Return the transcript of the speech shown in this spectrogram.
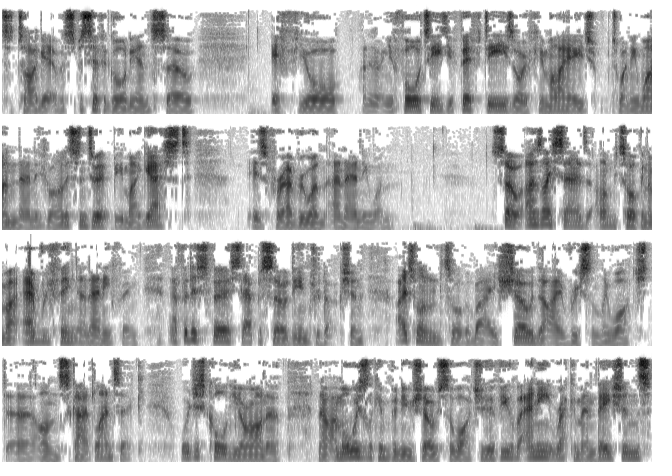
to target a specific audience. So, if you're, I don't know, in your 40s, your 50s, or if you're my age, 21, then if you want to listen to it, be my guest. Is for everyone and anyone. So, as I said, I'll be talking about everything and anything. And for this first episode, the introduction, I just wanted to talk about a show that I recently watched uh, on Sky Atlantic, which is called Your Honor. Now, I'm always looking for new shows to watch. If you have any recommendations,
